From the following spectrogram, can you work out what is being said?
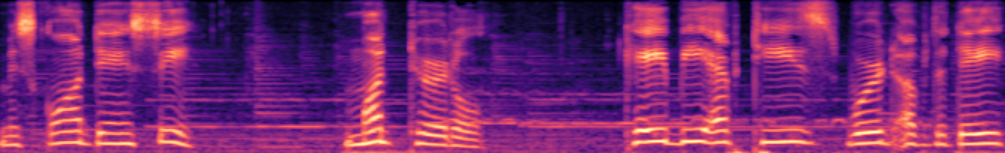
Miskwaadesi. Mud turtle. KBFT's word of the day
